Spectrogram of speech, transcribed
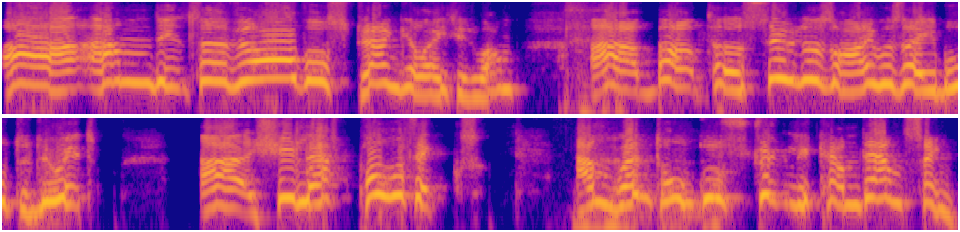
Uh, and it's a rather strangulated one. Uh, but as soon as I was able to do it, uh, she left politics and went on to Strictly Come Dancing.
